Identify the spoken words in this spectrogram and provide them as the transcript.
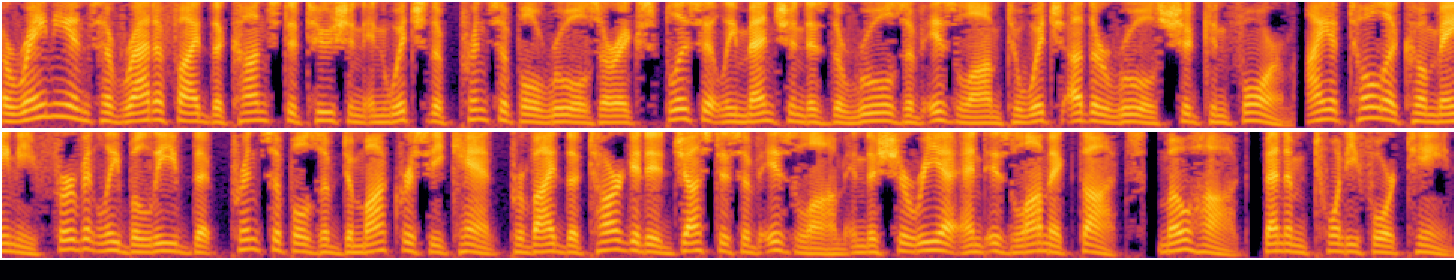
Iranians have ratified the constitution in which the principal rules are explicitly mentioned as the rules of Islam to which other rules should conform. Ayatollah Khomeini fervently believed that principles of democracy can't provide the targeted justice of Islam in the Sharia and Islamic thoughts. Mohag, Behnam 2014.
